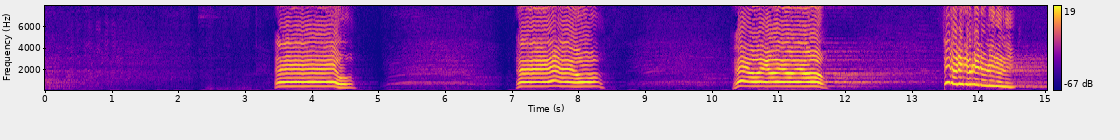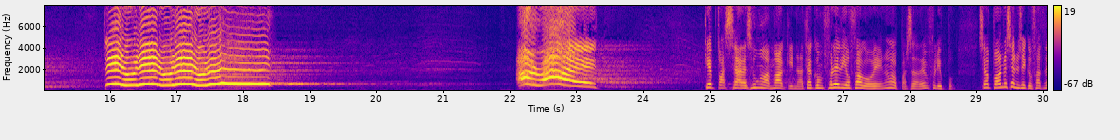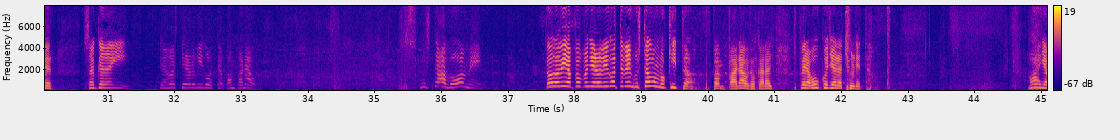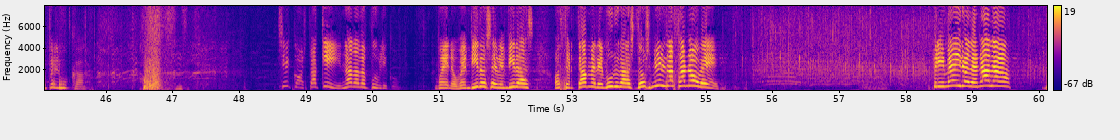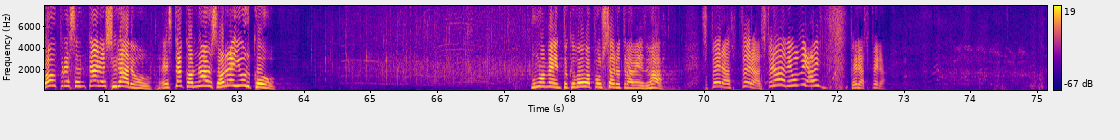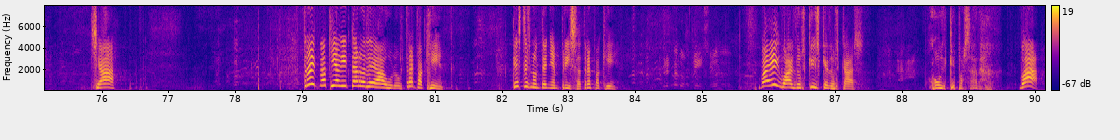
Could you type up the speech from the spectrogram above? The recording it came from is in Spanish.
Que pasada, é unha máquina. Ata con Freddy o fago ben, é unha pasada, eu flipo. Xa pones e non sei que facer. Xa queda aí, que me vas tirar o bigote apampanao. Gustavo, home. Todo día para poñer o bigote ven Gustavo Moquita. Pampanao do carallo. Espera, vou coller a chuleta. Ai, a peluca. Chicos, pa aquí, nada do público. Bueno, benvidos e benvidas ao certame de Burgas 2019. Primeiro de nada, vou presentar o xurado. Está con nós o Rei Urco. Un momento, que vou a pausar outra vez, va. Espera, espera, espera, Dios mío. Ai, espera, espera. Xa trae pa aquí a guitarra de Auro, trae pa aquí. Que estes non teñen prisa, trae pa aquí. Va igual dos kis que dos cas. Joder, que pasada. Va.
